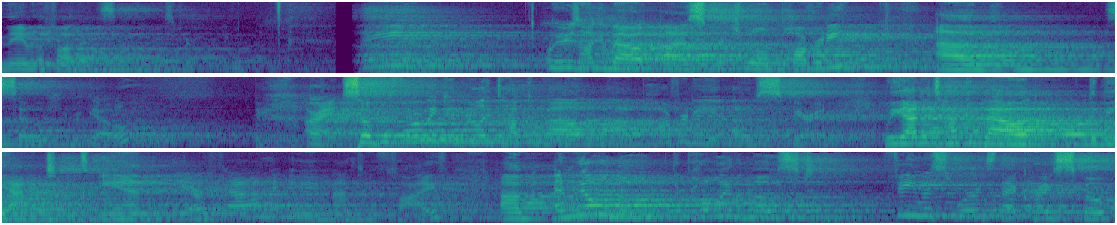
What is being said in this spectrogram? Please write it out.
In the name of the Father, and the Son, and the Holy Spirit. Today, we were talking about uh, spiritual poverty. Um, so here we go. All right, so before we can really talk about uh, poverty of spirit, we got to talk about the Beatitudes. And they are found in Matthew 5. Um, and we all know them. They're probably the most famous words that Christ spoke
